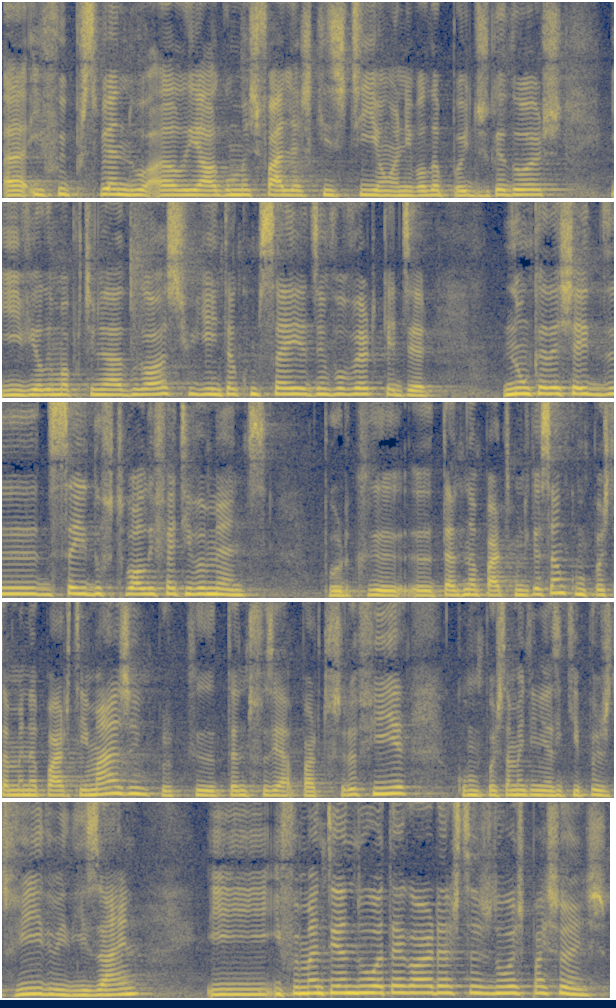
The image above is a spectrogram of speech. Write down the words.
ah, e fui percebendo ali algumas falhas que existiam a nível de apoio dos jogadores e vi ali uma oportunidade de negócio e então comecei a desenvolver, quer dizer, nunca deixei de, de sair do futebol efetivamente, porque eh, tanto na parte de comunicação como depois também na parte de imagem, porque tanto fazia a parte de fotografia, como depois também tinha as equipas de vídeo e design, e, e fui mantendo até agora estas duas paixões.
